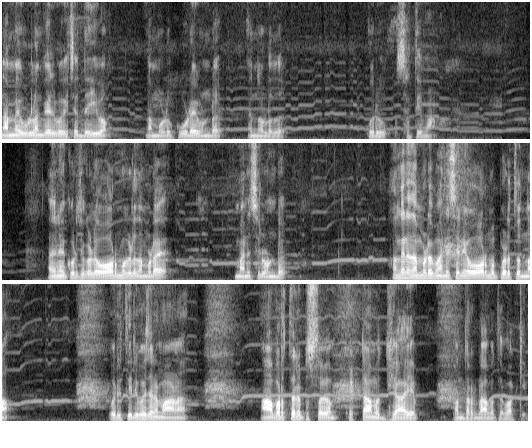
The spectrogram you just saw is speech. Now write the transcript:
നമ്മെ ഉള്ളം കയ്യിൽ വഹിച്ച ദൈവം നമ്മോട് കൂടെയുണ്ട് എന്നുള്ളത് ഒരു സത്യമാണ്. അതിനെക്കുറിച്ചൊക്കെയുള്ള ഓർമ്മകൾ നമ്മുടെ മനസ്സിലുണ്ട്. അങ്ങനെ നമ്മുടെ മനസ്സിനെ ഓർമ്മപ്പെടുത്തുന്ന ഒരു തിരുവചനമാണ് ആവർത്തന പുസ്തകം എട്ടാം അധ്യായം പന്ത്രണ്ടാമത്തെ വാക്യം.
